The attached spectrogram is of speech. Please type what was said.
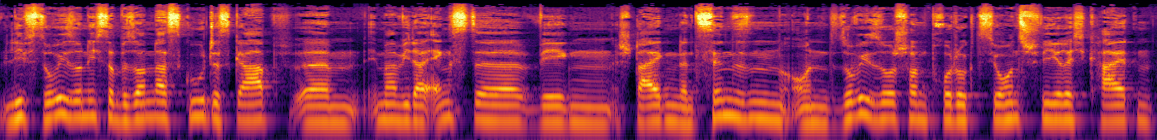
lief sowieso nicht so besonders gut. Es gab ähm, immer wieder Ängste wegen steigenden Zinsen und sowieso schon Produktionsschwierigkeiten.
